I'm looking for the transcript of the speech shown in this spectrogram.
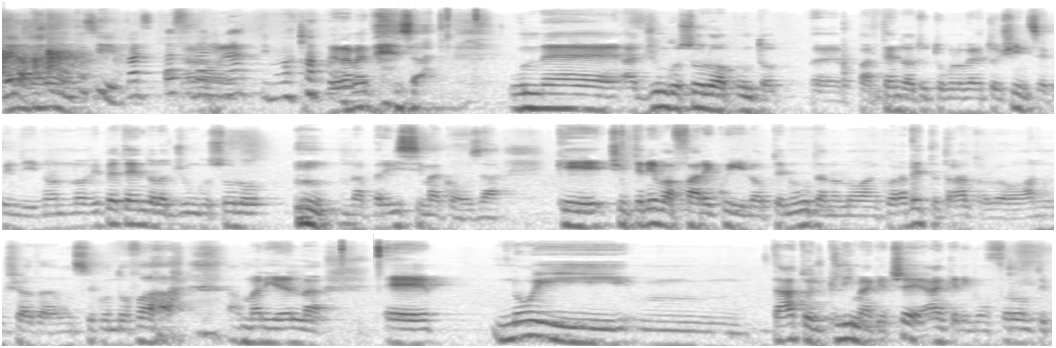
Veloce, così, basta, dare un attimo. Veramente esatto. Un, eh, aggiungo solo appunto, eh, partendo da tutto quello che ha detto Cinzia, quindi non, non ripetendolo, aggiungo solo una brevissima cosa che ci tenevo a fare qui, l'ho tenuta, non l'ho ancora detto, tra l'altro l'ho annunciata un secondo fa a Mariella. Eh, noi, mh, dato il clima che c'è, anche nei confronti,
